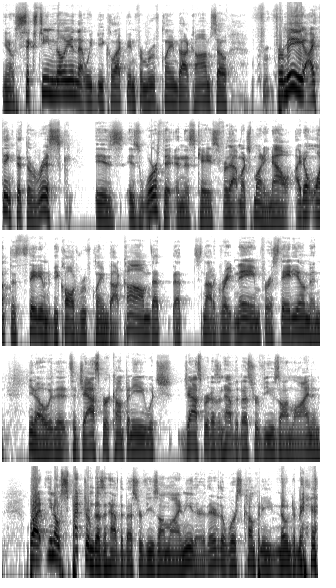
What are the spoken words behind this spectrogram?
you know sixteen million that we'd be collecting from RoofClaim.com. So, for, for me, I think that the risk is is worth it in this case for that much money. Now, I don't want the stadium to be called roofclaim.com. That that's not a great name for a stadium and you know, it's a Jasper company which Jasper doesn't have the best reviews online and but, you know, Spectrum doesn't have the best reviews online either. They're the worst company known to man.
